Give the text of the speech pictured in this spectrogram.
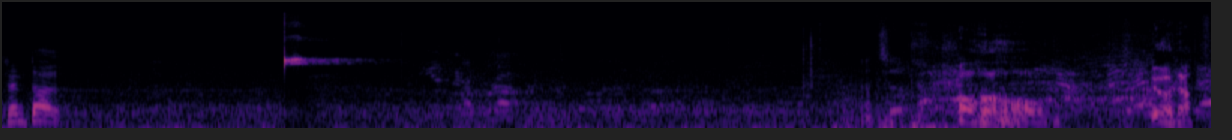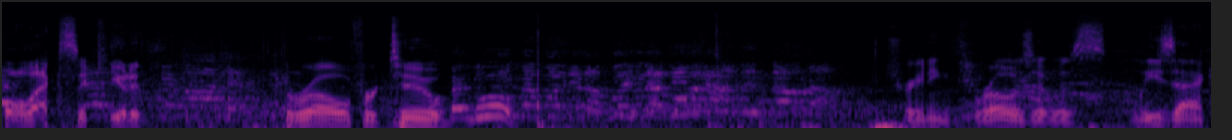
Central. That's oh, a Oh, beautiful executed throw for two. Trading throws. It was Lysak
